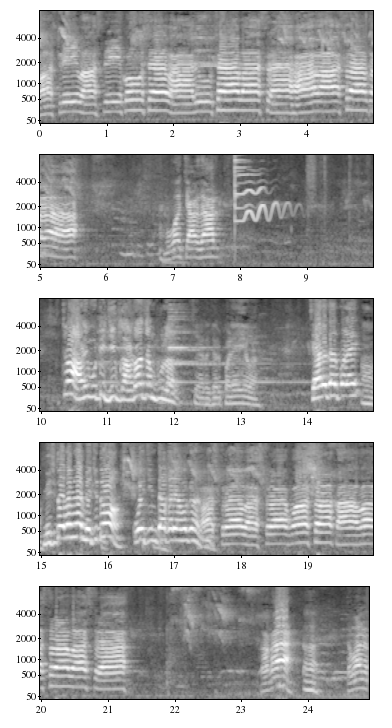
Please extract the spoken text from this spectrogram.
શાસ્ત્રી વાસ્ત્રી કોશ વારુ સવસ્ત્ર વાસ્ત્ર ગળા મૂકો ચાર હજાર ચો આવડી મોટી જીપ ગાડો ચંપુલાલ. ચાર હજાર પડે એવા. ચાર હજાર પડાય? હા. મેચી દો તમે મેચી દો કોઈ ચિંતા કર્યા વગર. વાસ્ત્ર વાસ્ત્ર વાસ કા વાસ્ત્ર વાસ્ત્ર. કાકા. હા. તમારે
